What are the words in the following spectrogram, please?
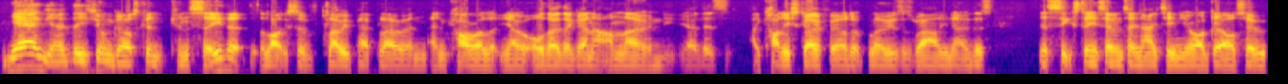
Yeah, you know, these young girls can can see that the likes of Chloe Peplow and, and Coral, you know, although they're going out on loan, you know, there's like Connie Scofield at Blues as well. You know, there's there's 16, 17, 18 year old girls who,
